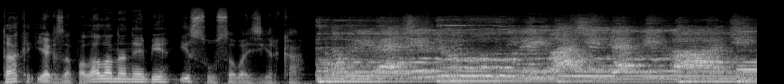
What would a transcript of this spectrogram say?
так як запалала на небі Ісусова зірка. Люди, ваші теплі хаті,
